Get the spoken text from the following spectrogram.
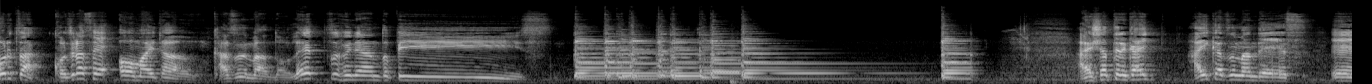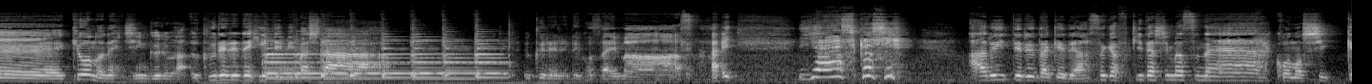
フォルツァこじらせオーマイタウンカズマンのレッツフニャンドピース。愛しちゃってるかい？はいカズマンです。えー、今日のねジングルはウクレレで弾いてみました。ウクレレでございます。はい。いやしかし歩いてるだけで汗が噴き出しますね。この湿気。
